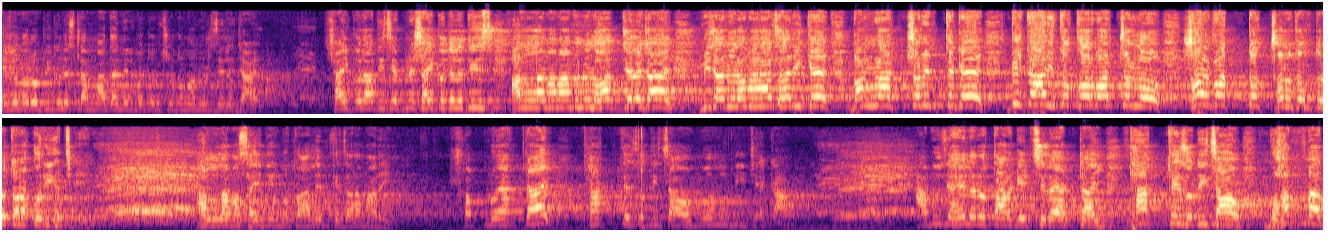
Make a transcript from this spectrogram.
এই জন্য রফিকুল ইসলাম মাদানির মতন ছোট মানুষ জেলে যায়। সাইকুল হাদিস ইবনে সাইকুল হাদিস, আল্লামা মামুনুল হক জেলে যায়। মিজানুর রহমান আজহারিকে বাংলার জমিন থেকে বিতাড়িত করবার জন্য সর্বাত্মক ষড়যন্ত্র তারা করিয়েছে। আল্লামা সাইদির মতো আলেমকে যারা মারে, স্বপ্ন একটাই, থাকতে যদি চাও, মলবি ঠেকাও। আবু জাহেলেরও টার্গেট ছিল একটাই, থাকতে যদি চাও, মোহাম্মদ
